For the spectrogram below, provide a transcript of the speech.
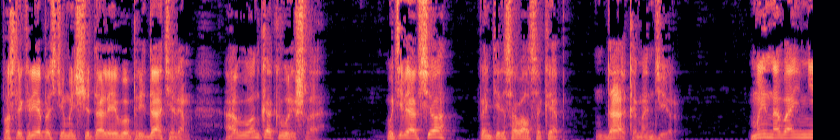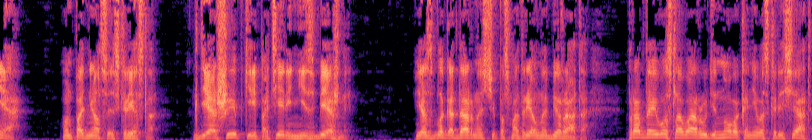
После крепости мы считали его предателем, а вон как вышло. «У тебя все?» — поинтересовался Кэп. «Да, командир». «Мы на войне!» Он поднялся из кресла. «Где ошибки и потери неизбежны». Я с благодарностью посмотрел на Бирата. Правда, его слова Руди Новака не воскресят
